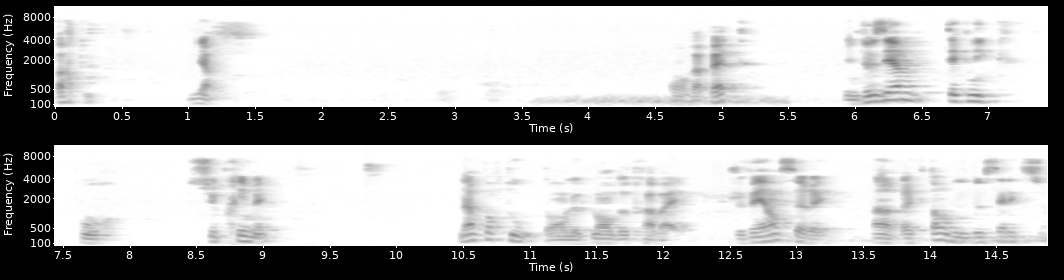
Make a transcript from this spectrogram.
partout. Bien. On répète. Une deuxième technique pour supprimer n'importe où dans le plan de travail, je vais insérer un rectangle de sélection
